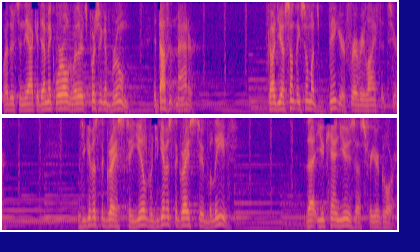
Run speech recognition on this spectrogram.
whether it's in the academic world, whether it's pushing a broom, it doesn't matter. God, you have something so much bigger for every life that's here. Would you give us the grace to yield? Would you give us the grace to believe that you can use us for your glory?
